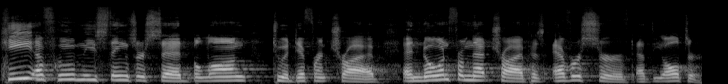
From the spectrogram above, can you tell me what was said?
He of whom these things are said belonged to a different tribe, and no one from that tribe has ever served at the altar.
